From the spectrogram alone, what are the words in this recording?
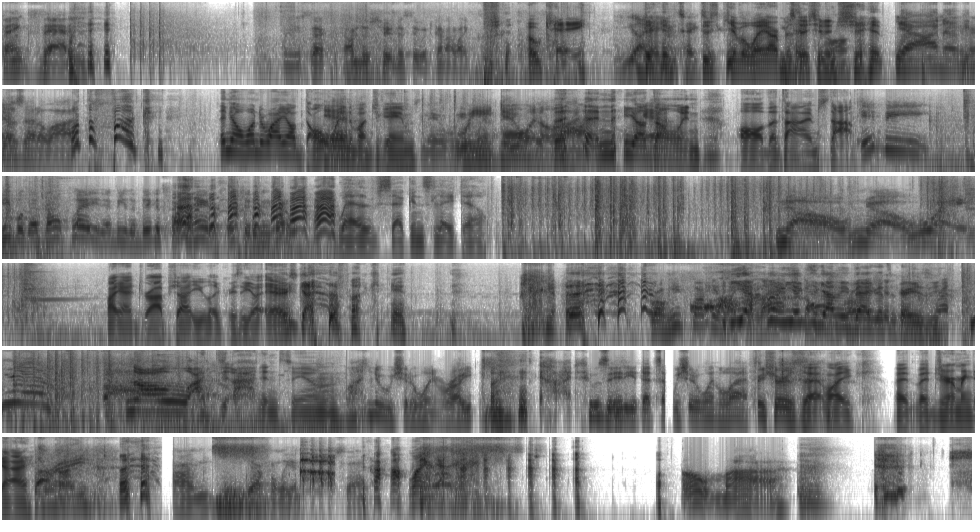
Thanks, Zaddy. I mean, sec- I'm just shooting to see what kind of like. Okay. Yeah, you take Just two. give away our You position and shit. Yeah, I know. He does that a lot. What the fuck? And y'all wonder why y'all don't Yeah. win a bunch of games. Nigga, We win do win a lot. and y'all Yeah. don't win all the time. Stop. It'd be people that don't play that be the biggest fucking haters. That shit is incredible. 12 seconds later. No, no way. I got drop shot you like crazy. Yo, Eric's got the fucking. Bro, he fucking like Yeah, laughed he actually on, got me bro. back. That That's crazy. incredible. No, I, di- I didn't see him. I knew we should have went right. God, who's the idiot that said we should have went left? Pretty sure is that like that, that German guy. Dre. I'm definitely a so. oh my god. Oh my.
